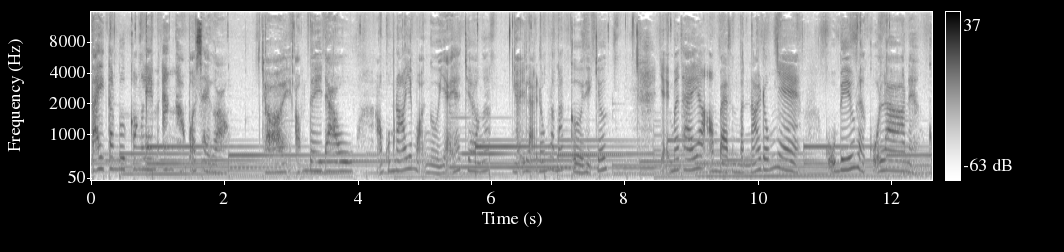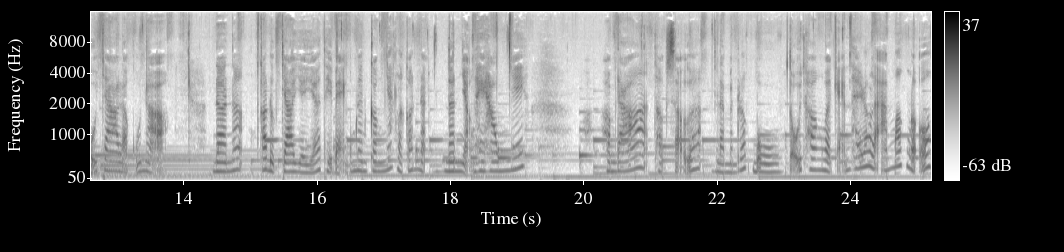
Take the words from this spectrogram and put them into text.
tay tao nuôi con lem ăn học ở sài gòn. Trời ông đi đâu? Ông cũng nói với mọi người vậy hết trơn á. Nghĩ lại đúng là mắc cười thiệt chứ. Vậy mới thấy á, ông bà mình nói đúng nha. Của biếu là của lo nè của cho là của nợ. Nên á có được cho gì á thì bạn cũng nên cân nhắc là có nên nhận hay không nhé hôm đó thật sự là mình rất buồn tủi thân và cảm thấy rất là ấm ức nữa.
